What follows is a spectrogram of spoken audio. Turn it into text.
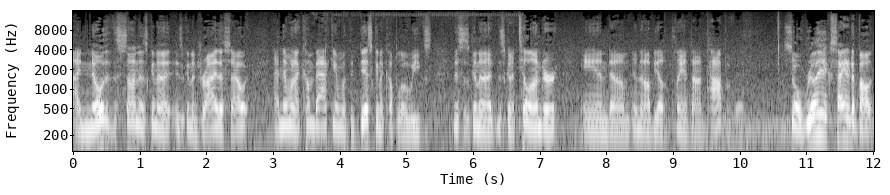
I know that the sun is gonna is gonna dry this out. And then when I come back in with the disc in a couple of weeks, this is gonna this is gonna till under, and um, and then I'll be able to plant on top of it. So really excited about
